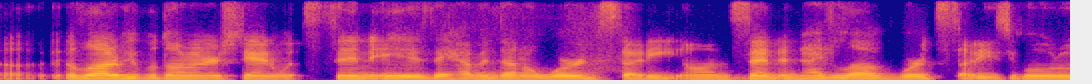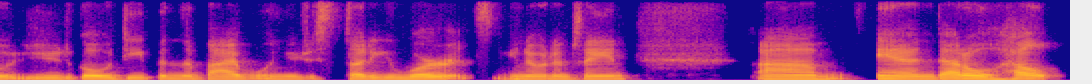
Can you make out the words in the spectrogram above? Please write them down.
A lot of people don't understand what sin is. They haven't done a word study on sin, and I love word studies. You go to, you go deep in the Bible and you just study words. You know what I'm saying, um, and that'll help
